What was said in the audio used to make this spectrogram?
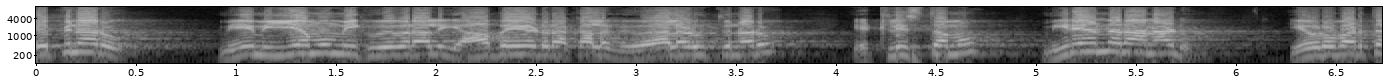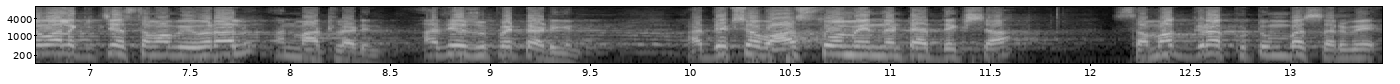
చెప్పినారు. మేము ఇయ్యము మీకు వివరాలు యాభై ఏడు రకాల వివరాలు అడుగుతున్నారు. ఎట్లిస్తాము? మీరే అన్నారు ఆనాడు? ఎవరు పడితే వాళ్ళకి ఇచ్చేస్తామా వివరాలు? అని మాట్లాడింది. అదే చూపెట్టి అడిగింది. అధ్యక్ష వాస్తవం ఏంటంటే అధ్యక్ష సమగ్ర కుటుంబ సర్వే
